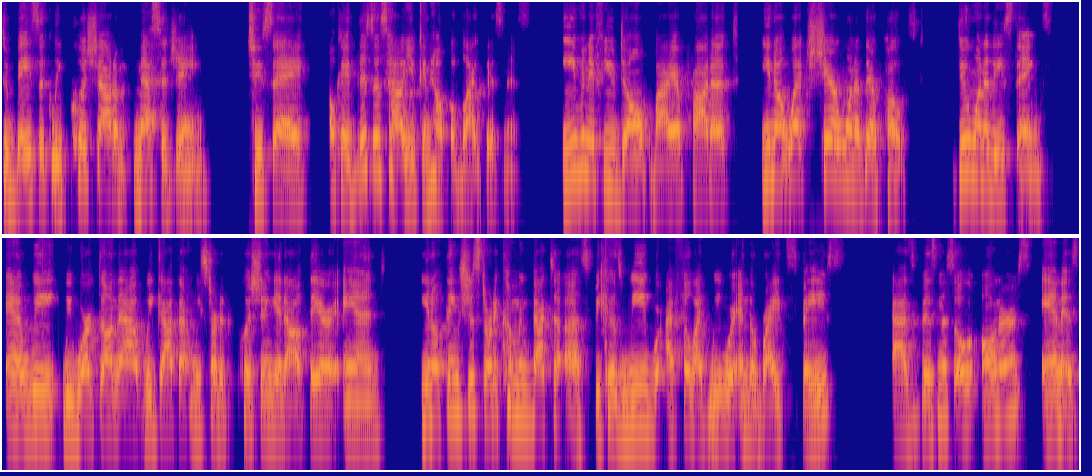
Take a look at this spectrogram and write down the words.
to basically push out a messaging to say, okay, this is how you can help a black business. Even if you don't buy a product, you know what? Share one of their posts. Do one of these things and we we worked on that we got that and we started pushing it out there and you know things just started coming back to us because we were i feel like we were in the right space as business owners and as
